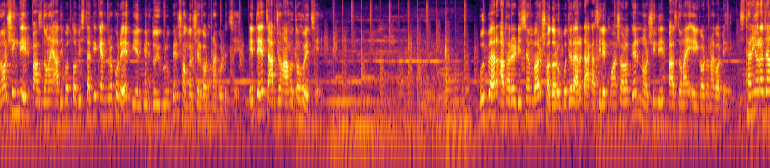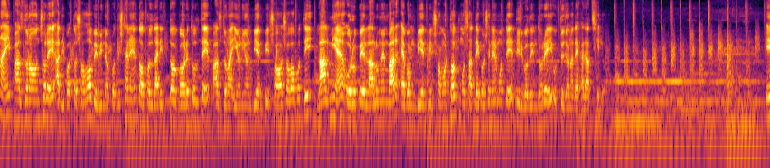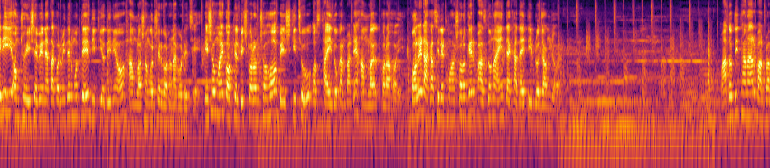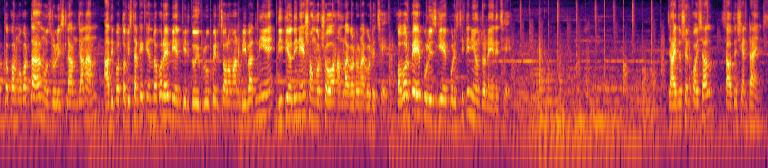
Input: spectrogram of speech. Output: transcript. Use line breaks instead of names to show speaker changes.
নরসিংদীর পাঁচদনায় আধিপত্য বিস্তারকে কেন্দ্র করে বিএনপির দুই গ্রুপের সংঘর্ষের ঘটনা ঘটেছে। এতে চারজন আহত হয়েছে। বুধবার আঠারোই ডিসেম্বর সদর উপজেলার ঢাকা সিলেট মহাসড়কের নরসিংদীর পাঁচদোনায় এই ঘটনা ঘটে। স্থানীয়রা জানায়, পাঁচদোনা অঞ্চলে আধিপত্য সহ বিভিন্ন প্রতিষ্ঠানে দখলদারিত্ব গড়ে তুলতে পাঁচদোনা ইউনিয়ন বিএনপির সহসভাপতি লাল মিয়া ওরূপে লালু মেম্বার এবং বিএনপির সমর্থক মোসাদ্দেক হোসেনের মধ্যে দীর্ঘদিন ধরেই উত্তেজনা দেখা যাচ্ছিল। এরই অংশ হিসেবে নেতাকর্মীদের মধ্যে দ্বিতীয় দিনেও হামলা সংঘর্ষের ঘটনা ঘটেছে। এ সময় ককটেল বিস্ফোরণ সহ বেশ কিছু অস্থায়ী দোকানপাটে হামলা করা হয়। ফলে ঢাকা সিলেট মহাসড়কের পাঁচদোনায় দেখা দেয় তীব্র যানজট। মাধবদী থানার ভারপ্রাপ্ত কর্মকর্তা নজরুল ইসলাম জানান, আধিপত্য বিস্তারকে কেন্দ্র করে বিএনপির দুই গ্রুপের চলমান বিবাদ নিয়ে দ্বিতীয় দিনে সংঘর্ষ ও হামলা ঘটনা ঘটেছে। খবর পেয়ে পুলিশ গিয়ে পরিস্থিতি নিয়ন্ত্রণে এনেছে। Zahid Hossain Faisal south Asian times.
